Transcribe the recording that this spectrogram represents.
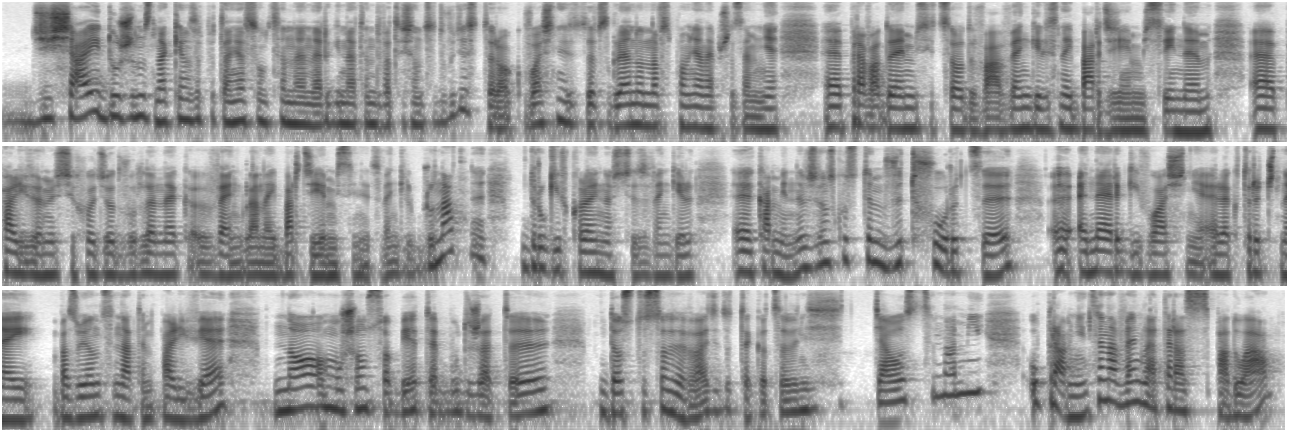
dzisiaj dużym znakiem zapytania są ceny energii na ten 2020 rok. Właśnie ze względu na wspomniane przeze mnie e, prawa do emisji CO2. Węgiel jest najbardziej emisyjnym e, paliwem, jeśli chodzi o dwutlenek węgla. Najbardziej emisyjny jest węgiel brunatny, drugi w kolejności jest węgiel e, kamienny. W związku z tym wytwórcy energii właśnie elektrycznej bazujący na tym paliwie, no muszą sobie te budżety dostosowywać do tego, co będzie się działo z cenami uprawnień. Cena węgla teraz spadła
